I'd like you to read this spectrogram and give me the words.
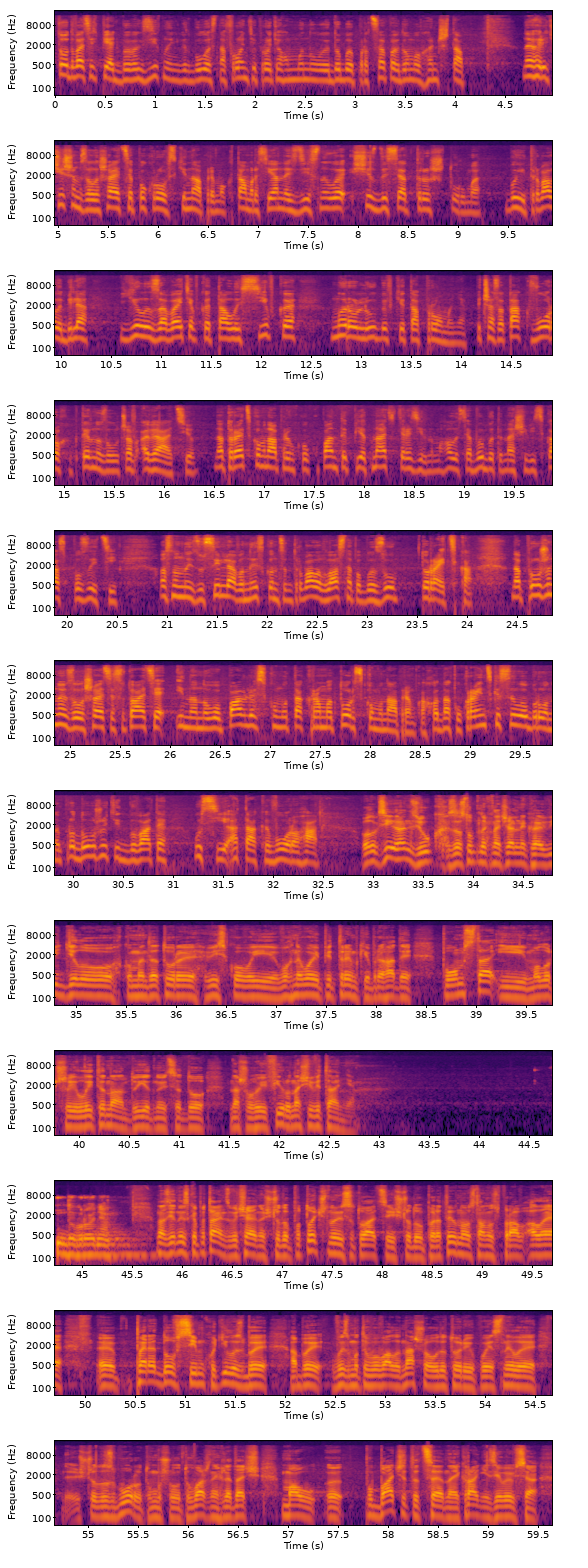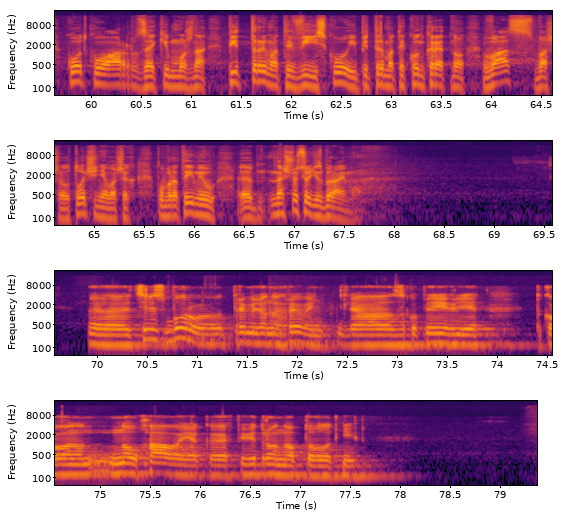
125 бойових зіткнень відбулось на фронті протягом минулої доби. Про це повідомив генштаб. Найгарячішим залишається Покровський напрямок. Там росіяни здійснили 63 штурми. Бої тривали біля Єлизаветівки та Лисівки, Миролюбівки та Променя. Під час атак ворог активно залучав авіацію. На турецькому напрямку окупанти 15 разів намагалися вибити наші війська з позицій. Основні зусилля вони сконцентрували власне поблизу Турецька. Напруженою залишається ситуація і на Новопавлівському та Краматорському напрямках. Однак українські сили оборони продовжують відбивати усі атаки ворога. Олексій Гандзюк, заступник начальника відділу комендатури військової вогневої підтримки бригади Помста і молодший лейтенант доєднується до нашого ефіру. Наші вітання. Доброго дня. У нас є низка питань, звичайно, щодо поточної ситуації, щодо оперативного стану справ. Але е, передовсім хотілося б, аби ви змотивували нашу аудиторію, пояснили е, щодо збору, тому що от уважний глядач мав е, побачити це на екрані. З'явився код QR, за яким можна підтримати військо і підтримати конкретно вас, ваше оточення, ваших побратимів. На що сьогодні збираємо? Ціль збору 3 мільйони гривень для закупівлі такого ноу-хау, як е, FPV-дрон на оптоволокні.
